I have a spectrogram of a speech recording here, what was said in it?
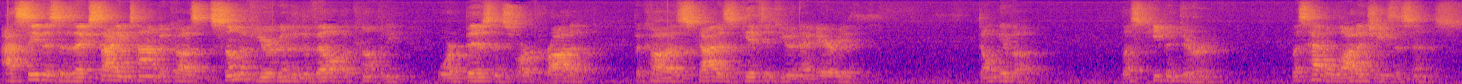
I see this as an exciting time because some of you are going to develop a company or a business or a product because God has gifted you in that area. Don't give up. Let's keep enduring. Let's have a lot of Jesus in us.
